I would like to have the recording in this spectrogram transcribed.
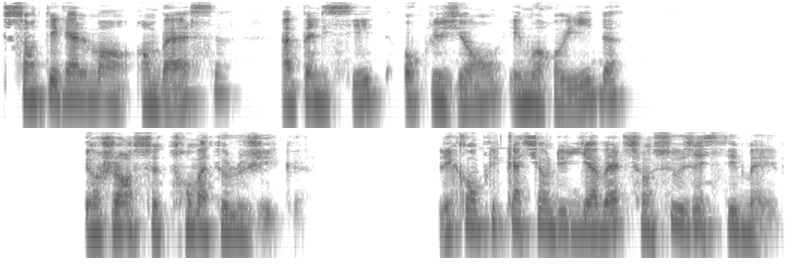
sont également en baisse, appendicite, occlusion, hémorroïdes, urgences traumatologiques. Les complications du diabète sont sous-estimées.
